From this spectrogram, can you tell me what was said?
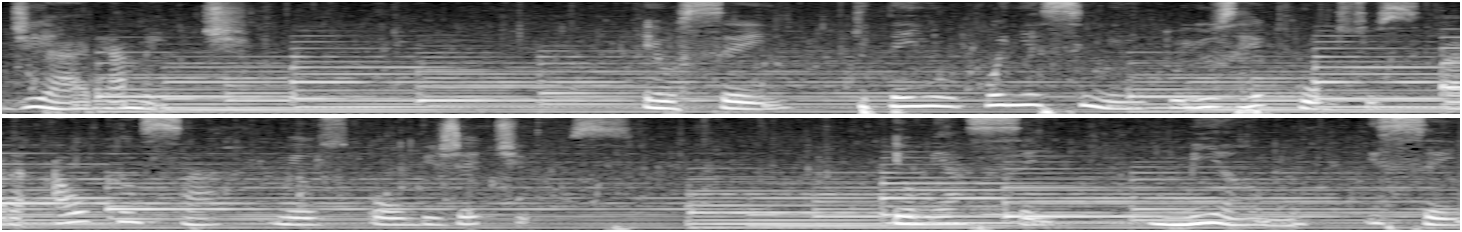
diariamente. Eu sei que tenho o conhecimento e os recursos para alcançar meus objetivos. Eu me aceito, me amo e sei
